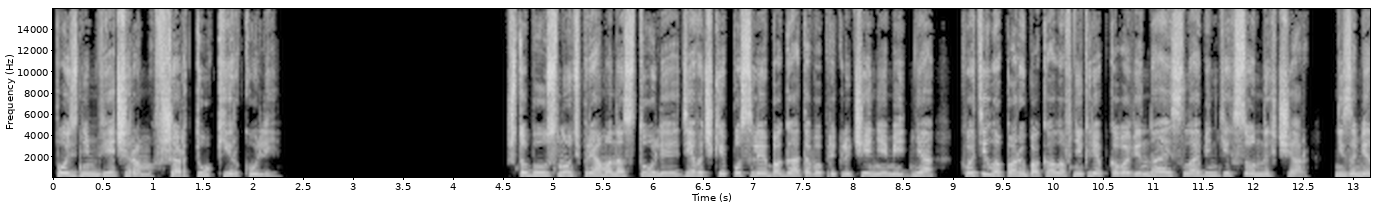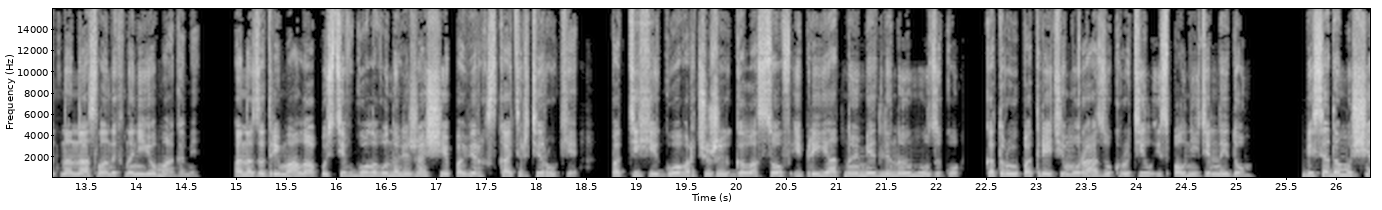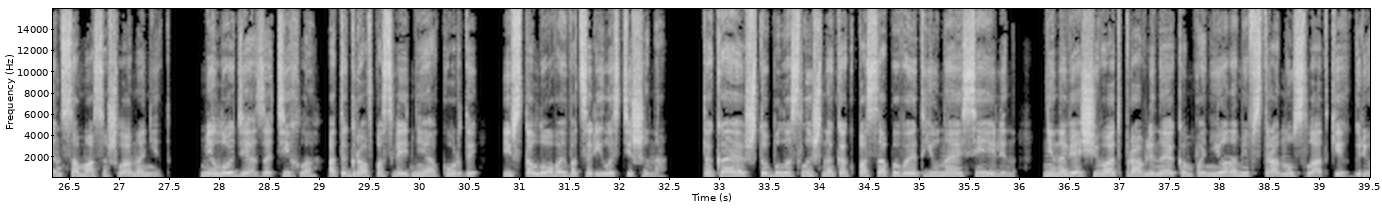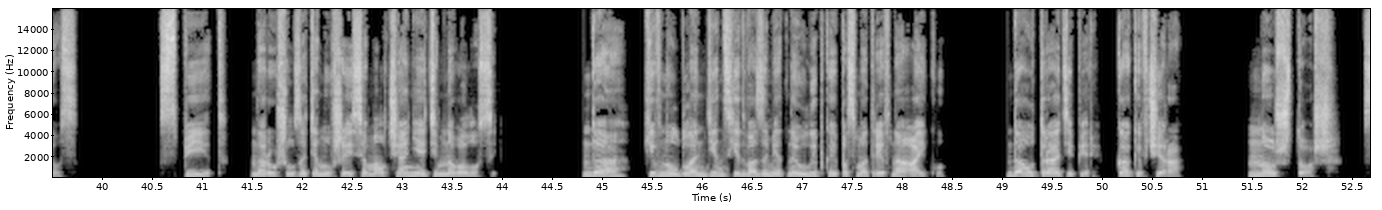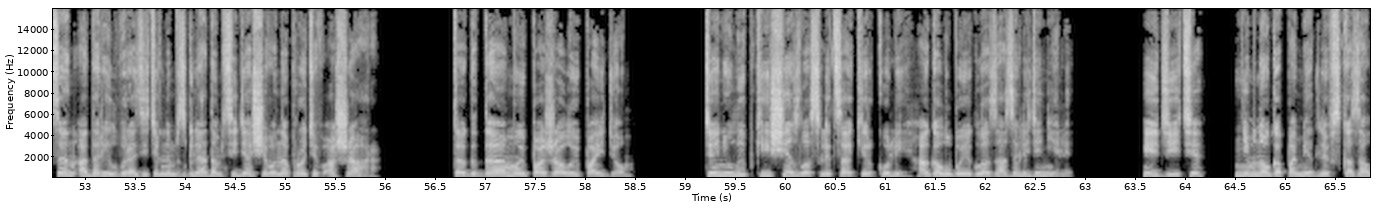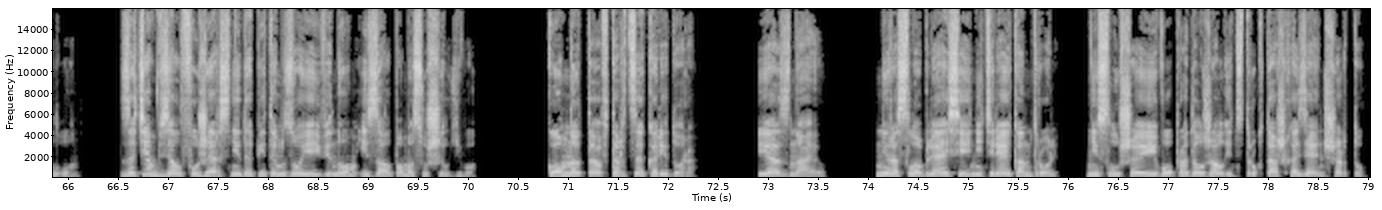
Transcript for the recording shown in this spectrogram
Поздним вечером в шарту Киркули. Чтобы уснуть прямо на стуле, девочке после богатого приключениями дня хватило пары бокалов некрепкого вина и слабеньких сонных чар, незаметно насланных на нее магами. Она задремала, опустив голову на лежащие поверх скатерти руки, под тихий говор чужих голосов и приятную медленную музыку, которую по третьему разу крутил исполнительный дом. Беседа мужчин сама сошла на нет. Мелодия затихла, отыграв последние аккорды, и в столовой воцарилась тишина. Такая, что было слышно, как посапывает юная Сейлин, ненавязчиво отправленная компаньонами в страну сладких грез. «Спит», – нарушил затянувшееся молчание темноволосый. «Да», – кивнул блондин с едва заметной улыбкой, посмотрев на Айку. «До утра теперь, как и вчера». «Ну что ж», – Сен одарил выразительным взглядом сидящего напротив Ашиара. «Тогда мы, пожалуй, пойдем». Тень улыбки исчезла с лица Киркули, а голубые глаза заледенели. «Идите», – немного помедлив сказал он. Затем взял фужер с недопитым Зоей вином и залпом осушил его. «Комната в торце коридора». «Я знаю». «Не расслабляйся и не теряй контроль», – не слушая его, продолжал инструктаж хозяин Шарту.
